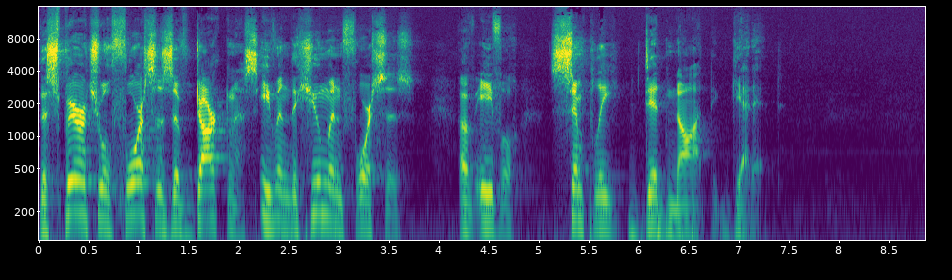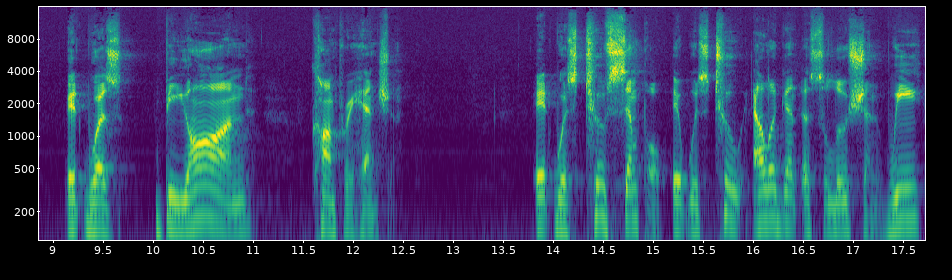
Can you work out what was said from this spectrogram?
the spiritual forces of darkness, even the human forces of evil, simply did not get it. It was beyond comprehension. It was too simple. It was too elegant a solution. We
